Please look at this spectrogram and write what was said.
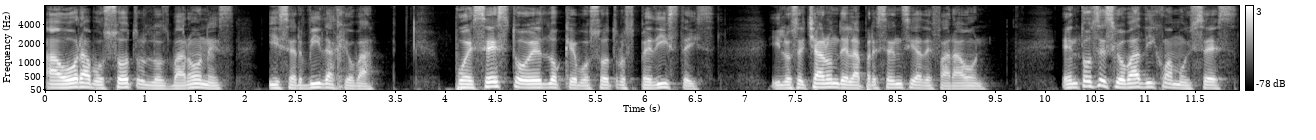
ahora vosotros los varones y servid a Jehová. Pues esto es lo que vosotros pedisteis. Y los echaron de la presencia de Faraón. Entonces Jehová dijo a Moisés,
